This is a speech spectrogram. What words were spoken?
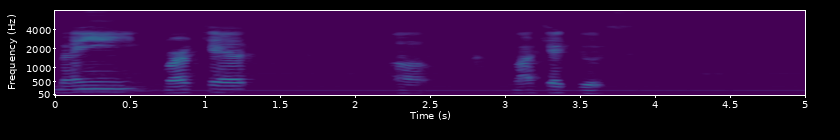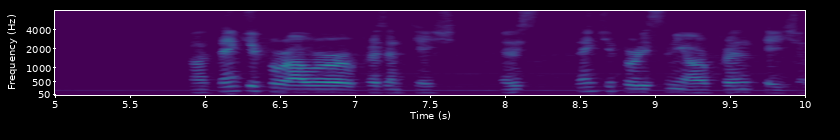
many market uh, market goods. Uh, thank you for our presentation. Thank you for listening our presentation.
